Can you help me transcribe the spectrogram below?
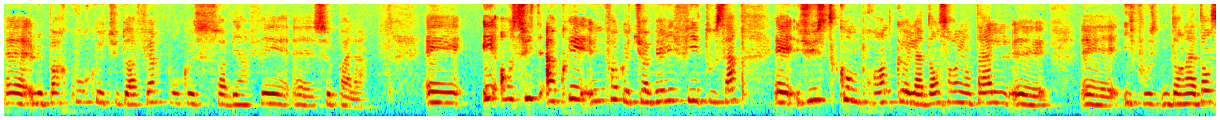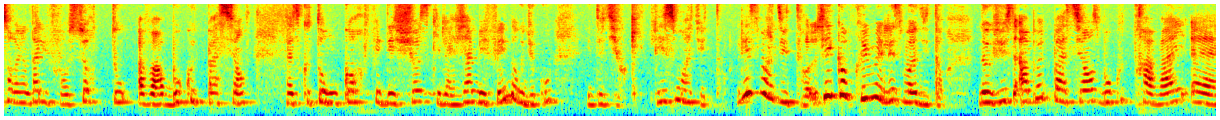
le parcours que tu dois faire pour que ce soit bien fait ce pas-là. Et, ensuite, après, une fois que tu as vérifié tout ça, juste comprendre que la danse orientale, euh, euh, il faut, dans la danse orientale, il faut surtout avoir beaucoup de patience parce que ton corps fait des choses qu'il n'a jamais fait. Donc du coup, il te dit, ok, laisse-moi du temps, laisse-moi du temps. J'ai compris, mais laisse-moi du temps. Donc juste un peu de patience, beaucoup de travail euh,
